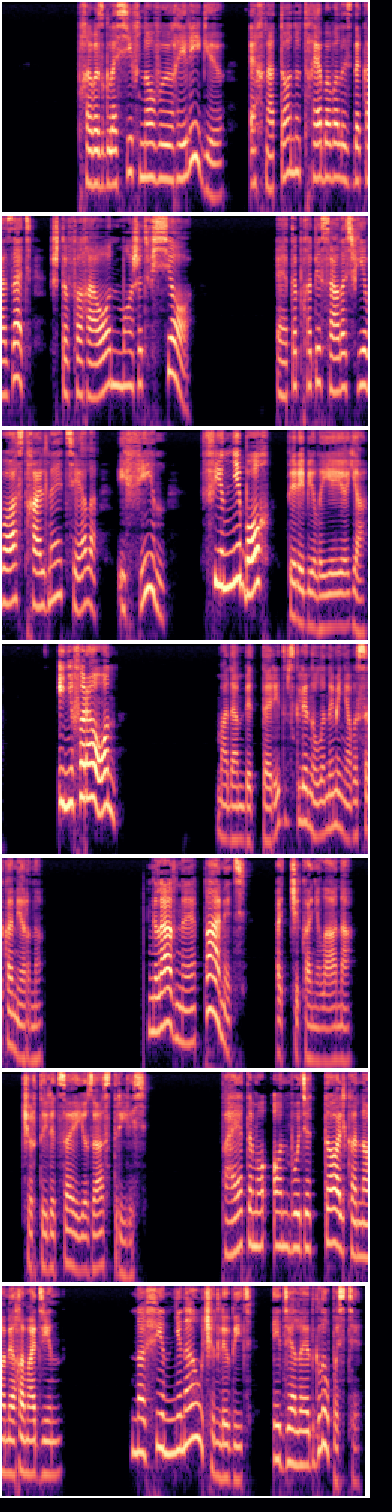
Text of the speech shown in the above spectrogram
Провозгласив новую религию, Эхнатону требовалось доказать, что фараон может все — это прописалось в его астральное тело, и Фин... Фин не бог, перебила ее я. И не фараон. Мадам Бетторит взглянула на меня высокомерно. Главное — память, отчеканила она. Черты лица ее заострились. Поэтому он будет только номером один. Но Финн не научен любить и делает глупости.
